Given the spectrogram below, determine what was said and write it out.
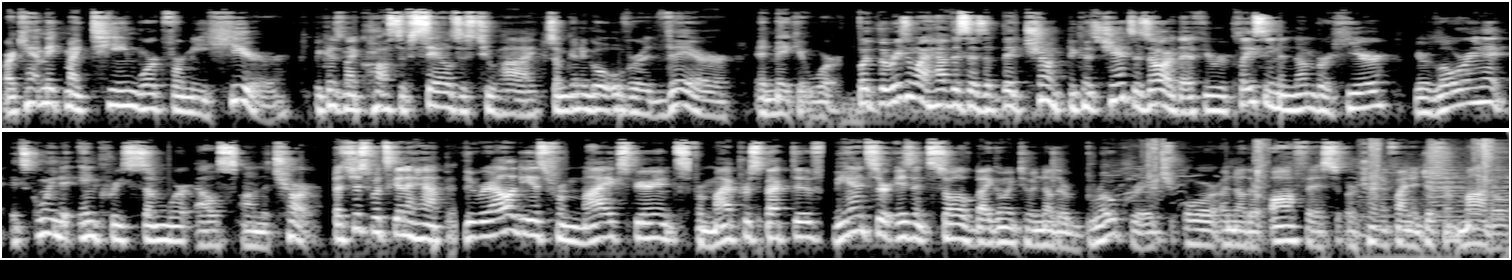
Or I can't make my team work for me here because my cost of sales is too high. So I'm going to go over there and make it work. But the reason why I have this as a big chunk, because chances are that if you're replacing a number here, you're lowering it, it's going to increase somewhere else on the chart. That's just what's going to happen. The reality is from my experience, from my perspective, the answer isn't solved by going to another brokerage or another office or trying to find a different model.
